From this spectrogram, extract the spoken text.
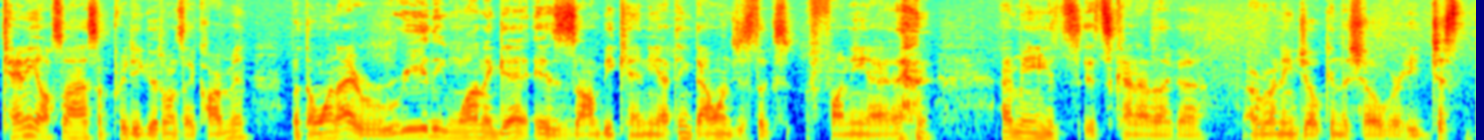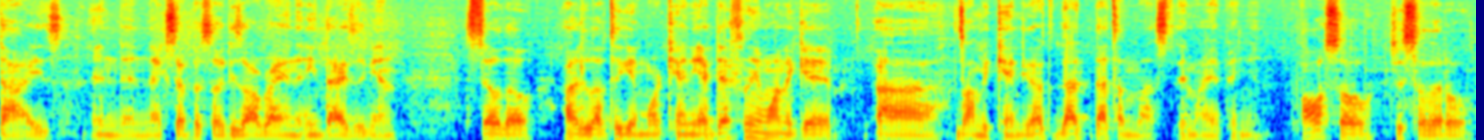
Kenny also has some pretty good ones like Cartman, but the one I really want to get is Zombie Kenny. I think that one just looks funny. I, I mean, it's it's kind of like a, a running joke in the show where he just dies and then next episode he's alright and then he dies again. Still though, I'd love to get more Kenny. I definitely want to get uh, Zombie Kenny. That, that, that's a must in my opinion. Also, just a little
